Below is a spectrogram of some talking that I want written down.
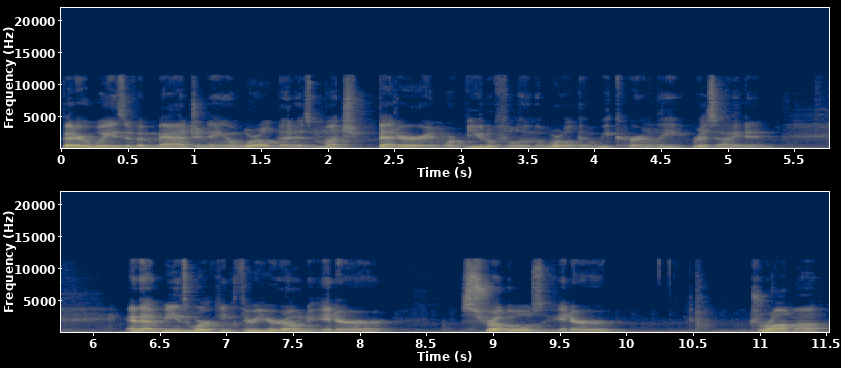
better ways of imagining a world that is much better and more beautiful than the world that we currently reside in. And that means working through your own inner struggles, inner drama,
